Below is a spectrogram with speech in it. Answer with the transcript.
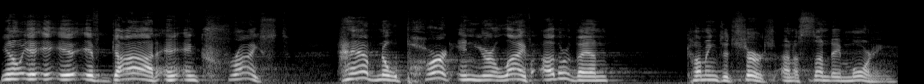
You know, if God and Christ have no part in your life other than coming to church on a Sunday morning,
